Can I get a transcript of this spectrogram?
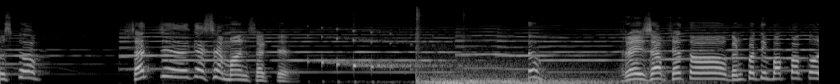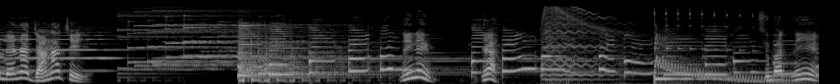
उसको सच कैसे मान सकते हैं? तो मेरे हिसाब से तो गणपति बापा को लेने जाना चाहिए। नहीं नहीं क्या ऐसी बात नहीं है।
